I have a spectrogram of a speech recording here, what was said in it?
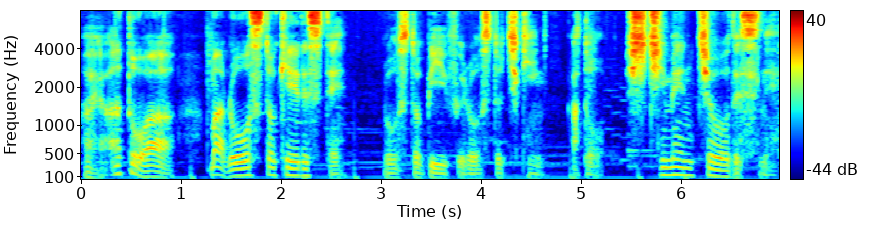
はい。あとは、まあ、ロースト系ですね。ローストビーフ、ローストチキン。あと、七面鳥ですね。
